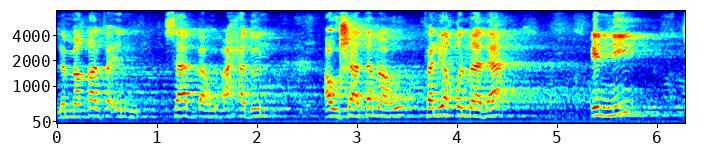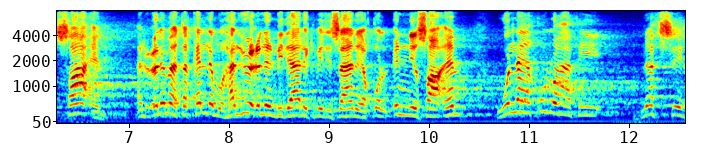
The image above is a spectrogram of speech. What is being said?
لما قال فإن سابه أحد أو شاتمه فليقل ماذا؟ إني صائم. العلماء تكلموا هل يعلن بذلك بلسانه يقول إني صائم؟ ولا يقولها في نفسه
